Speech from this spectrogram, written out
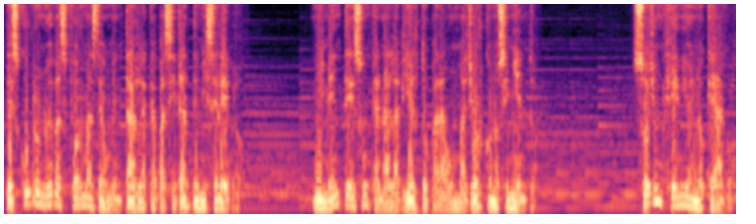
descubro nuevas formas de aumentar la capacidad de mi cerebro. Mi mente es un canal abierto para un mayor conocimiento. Soy un genio en lo que hago.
